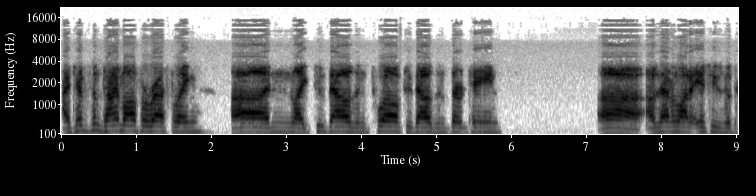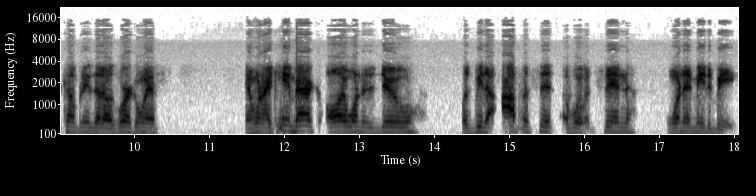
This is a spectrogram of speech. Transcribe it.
I took some time off of wrestling uh, in like 2012, 2013. Uh, I was having a lot of issues with the companies that I was working with. And when I came back, all I wanted to do was be the opposite of what Sin wanted me to be.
